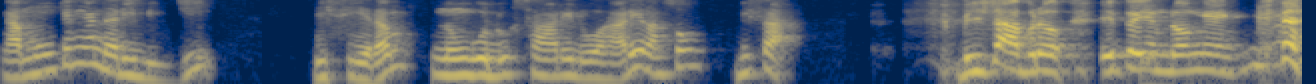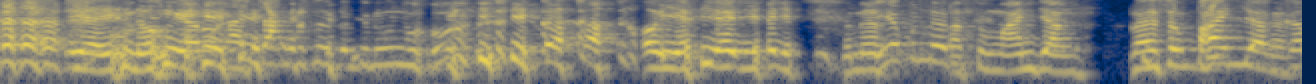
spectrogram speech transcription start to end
Nggak mungkin kan dari biji, disiram, nunggu sehari dua hari langsung bisa. Bisa bro, itu yang dongeng. Iya yang dongeng. Kacang terus untuk nunggu. oh iya iya iya, iya. benar. Iya benar. Langsung panjang. Langsung panjang. Ke,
